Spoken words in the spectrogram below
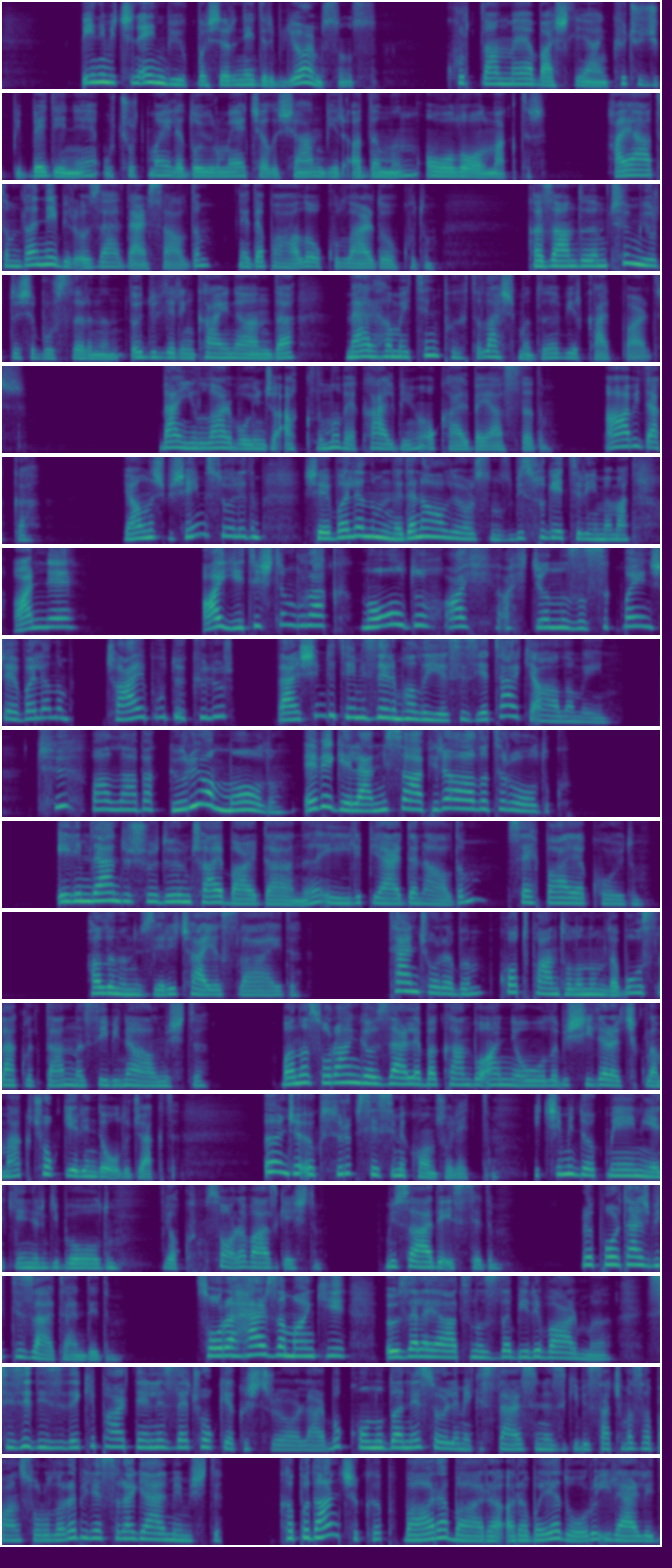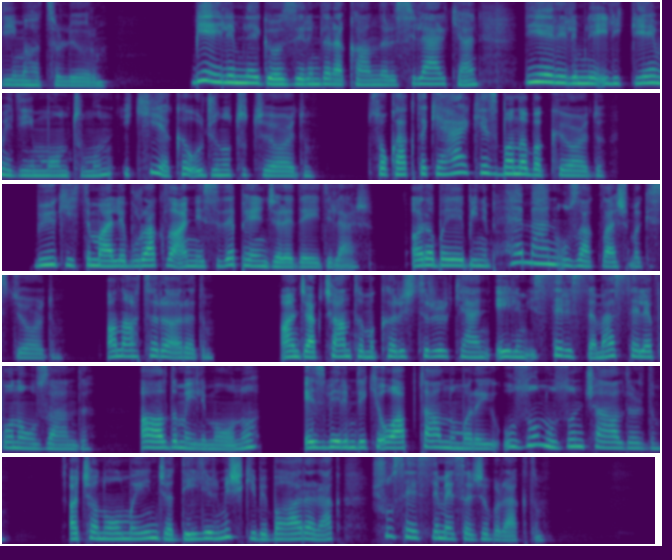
Benim için en büyük başarı nedir biliyor musunuz? Kurtlanmaya başlayan küçücük bir bedeni uçurtmayla doyurmaya çalışan bir adamın oğlu olmaktır. Hayatımda ne bir özel ders aldım ne de pahalı okullarda okudum. Kazandığım tüm yurt dışı burslarının, ödüllerin kaynağında merhametin pıhtılaşmadığı bir kalp vardır. Ben yıllar boyunca aklımı ve kalbimi o kalbe yasladım. Aa bir dakika. Yanlış bir şey mi söyledim? Şevval Hanım neden ağlıyorsunuz? Bir su getireyim hemen. Anne! Ay yetiştim Burak. Ne oldu? Ay, ay canınızı sıkmayın Şevval Hanım. Çay bu dökülür. Ben şimdi temizlerim halıyı. Siz yeter ki ağlamayın. Tüh vallahi bak görüyor musun oğlum? Eve gelen misafiri ağlatır olduk. Elimden düşürdüğüm çay bardağını eğilip yerden aldım, sehpaya koydum. Halının üzeri çay ıslağıydı. Ten çorabım, kot pantolonum da bu ıslaklıktan nasibini almıştı. Bana soran gözlerle bakan bu anne oğula bir şeyler açıklamak çok yerinde olacaktı. Önce öksürüp sesimi kontrol ettim. İçimi dökmeye niyetlenir gibi oldum. Yok, sonra vazgeçtim. Müsaade istedim. Röportaj bitti zaten dedim. Sonra her zamanki özel hayatınızda biri var mı? Sizi dizideki partnerinizle çok yakıştırıyorlar. Bu konuda ne söylemek istersiniz gibi saçma sapan sorulara bile sıra gelmemişti. Kapıdan çıkıp bağıra bağıra arabaya doğru ilerlediğimi hatırlıyorum. Bir elimle gözlerimden akanları silerken diğer elimle ilikleyemediğim montumun iki yaka ucunu tutuyordum. Sokaktaki herkes bana bakıyordu. Büyük ihtimalle Burak'la annesi de penceredeydiler. Arabaya binip hemen uzaklaşmak istiyordum. Anahtarı aradım. Ancak çantamı karıştırırken elim ister istemez telefona uzandı. Aldım elime onu, ezberimdeki o aptal numarayı uzun uzun çaldırdım. Açan olmayınca delirmiş gibi bağırarak şu sesli mesajı bıraktım.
